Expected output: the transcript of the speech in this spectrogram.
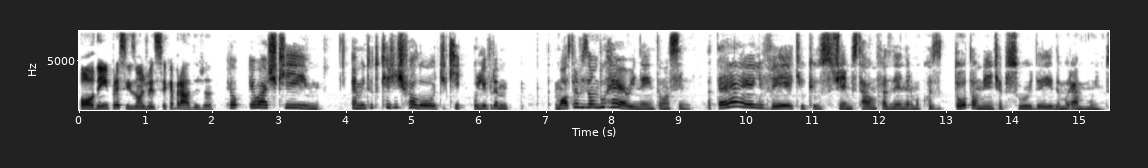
podem e precisam às vezes ser quebradas, né? Eu, eu acho que é muito do que a gente falou, de que o livro é- mostra a visão do Harry, né? Então, assim, até ele ver que o que os gêmeos estavam fazendo era uma coisa totalmente absurda, ia demorar muito.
